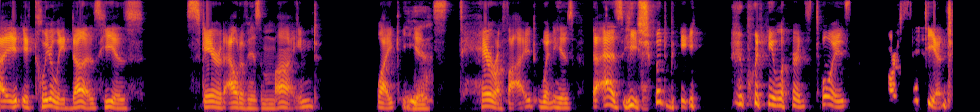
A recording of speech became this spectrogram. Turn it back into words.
Uh, it it clearly does. He is scared out of his mind. Like he Yeah. is terrified when his as he should be when he learns toys are sentient.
